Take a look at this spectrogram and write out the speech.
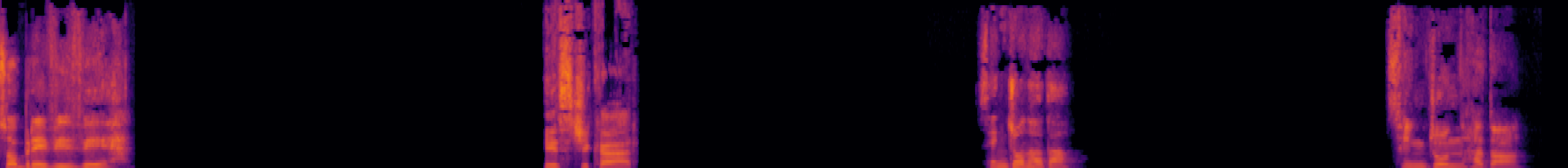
sobreviver, esticar, 생존하다, 생존하다,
